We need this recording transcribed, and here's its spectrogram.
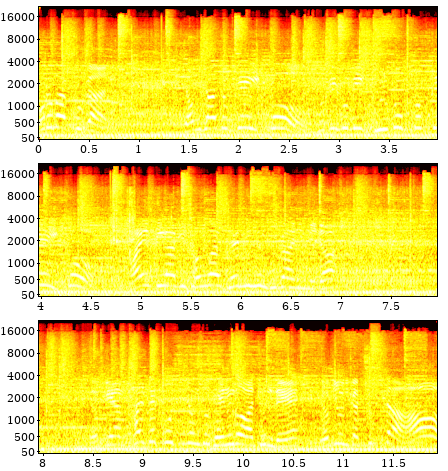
오르막 구간 경사도 꽤 있고 구비구비 굴곡도 꽤 있고 바이킹하기 정말 재밌는 구간입니다. 여기 한 800고지 정도 되는 것 같은데 여기 오니까 춥다. 아.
